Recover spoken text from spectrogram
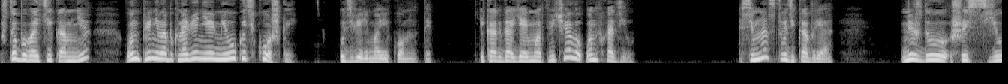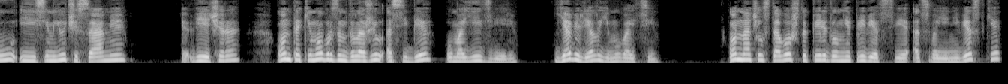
Чтобы войти ко мне, он принял обыкновение мяукать кошкой у двери моей комнаты. И когда я ему отвечала, он входил. 17 декабря между шестью и семью часами вечера он таким образом доложил о себе у моей двери. Я велела ему войти. Он начал с того, что передал мне приветствие от своей невестки,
